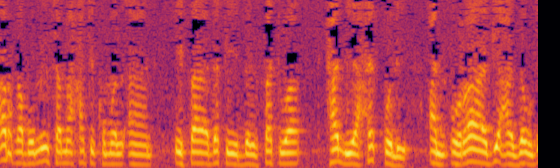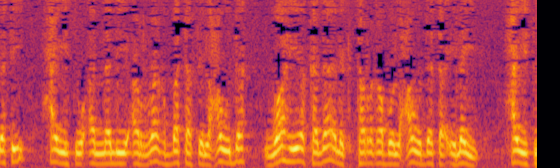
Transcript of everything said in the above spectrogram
أرغب من سماحتكم الآن إفادتي بالفتوى. هل يحق لي أن أراجع زوجتي؟ حيث أن لي الرغبة في العودة وهي كذلك ترغب العودة إلي. حيث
